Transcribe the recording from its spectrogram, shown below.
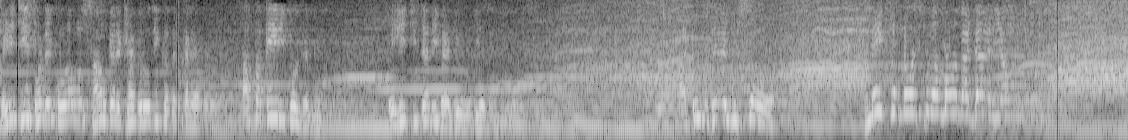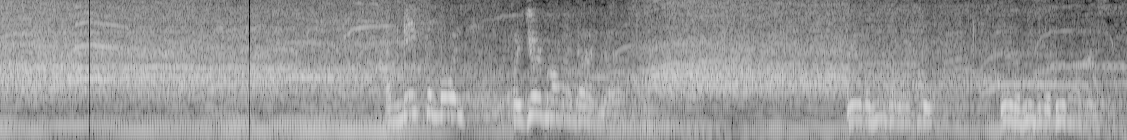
ਜਿਹੜੀ ਚੀਜ਼ ਤੁਹਾਡੇ ਕੋਲ ਆ ਉਹਨੂੰ ਸਾਂਭ ਕੇ ਰੱਖਿਆ ਕਰੋ ਉਹਦੀ ਕਦਰ ਕਰਿਆ ਕਰੋ ਆਪਾਂ ਕਈ ਵਾਰੀ ਭੁੱਲ ਜਾਂਦੇ ਹਾਂ ਇਹੀ ਚੀਜ਼ਾਂ ਦੀ ਵੈਲਿਊ ਹੁੰਦੀ ਹੈ ਜ਼ਿੰਦਗੀ ਦੇ ਵਿੱਚ I do this every show. Make some noise for my mom and dad, yo. And make some noise for your mom and dad, yo. They're the reason we're here. They're the reason we're doing all this.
